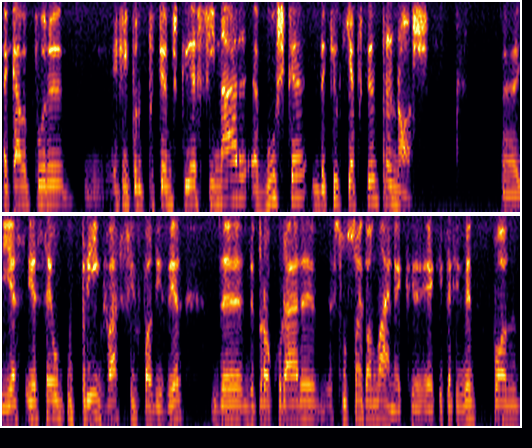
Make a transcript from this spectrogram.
acaba por, enfim, por, por termos que afinar a busca daquilo que é pertinente para nós. Uh, e esse, esse, é o, o perigo, vá, se assim se pode dizer, de, de, procurar eh, soluções online, é que, é que efetivamente pode,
